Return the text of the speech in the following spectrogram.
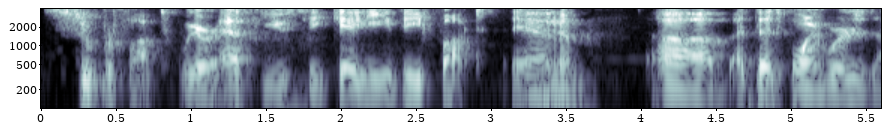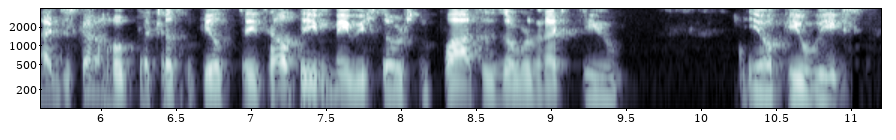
super fucked. We are f u c k e d fucked, and uh, at this point, we're I just gotta hope that Justin Fields stays healthy. Maybe show some flashes over the next few you know few weeks.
